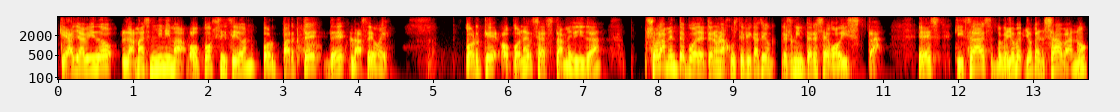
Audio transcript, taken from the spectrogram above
que haya habido la más mínima oposición por parte de la COE. Porque oponerse a esta medida solamente puede tener una justificación, que es un interés egoísta. Es quizás, porque yo, yo pensaba, ¿no?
